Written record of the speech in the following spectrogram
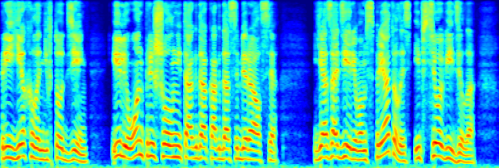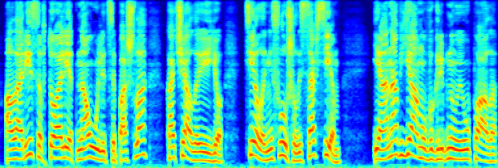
Приехала не в тот день. Или он пришел не тогда, когда собирался. Я за деревом спряталась и все видела. А Лариса в туалет на улице пошла, качала ее. Тело не слушалось совсем. И она в яму выгребную упала.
